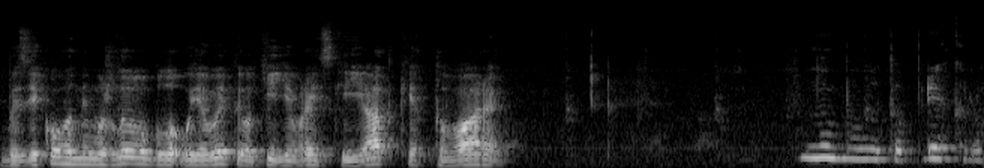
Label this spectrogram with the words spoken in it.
без якого неможливо було уявити оті єврейські ядки, товари? Ну, було то прикро.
